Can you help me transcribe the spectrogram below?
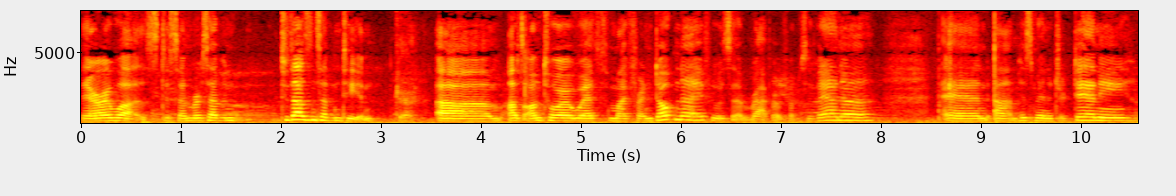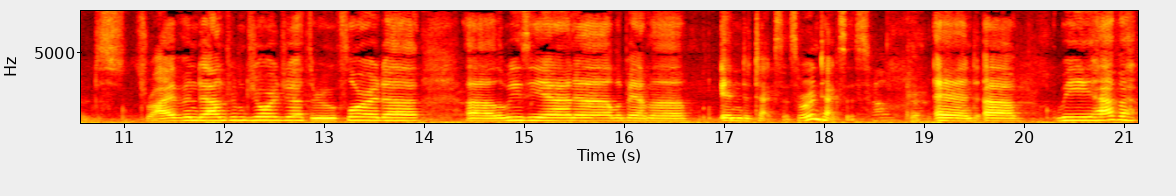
there I was, December 7, 2017. Okay. Um, I was on tour with my friend Dope Knife, who is a rapper from Savannah, and um, his manager Danny. Just driving down from Georgia through Florida, uh, Louisiana, Alabama, into Texas. We're in Texas, Okay. and uh, we have a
